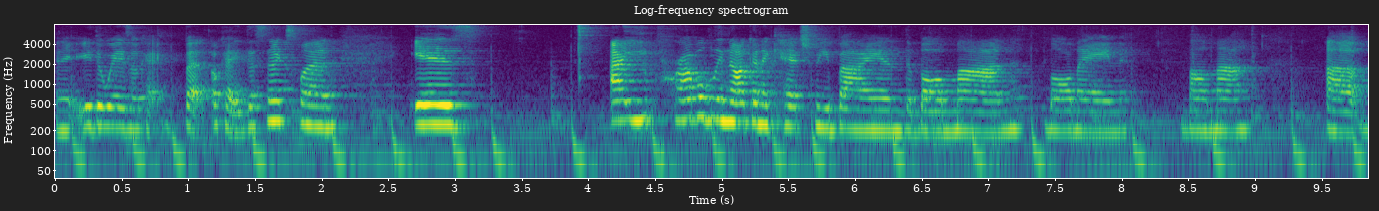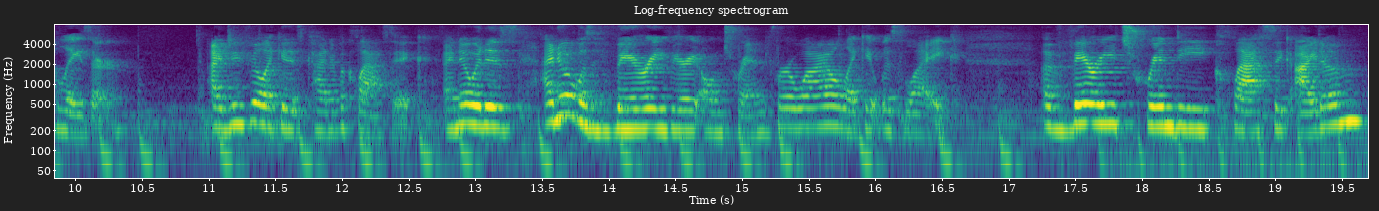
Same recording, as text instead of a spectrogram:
and either way is okay. But okay, this next one is I, you probably not gonna catch me buying the Balmain, Balmain, Balmain uh, blazer. I do feel like it is kind of a classic. I know it is, I know it was very, very on trend for a while. Like it was like a very trendy classic item,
